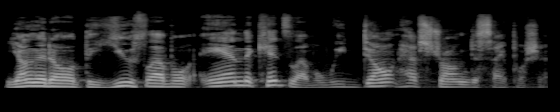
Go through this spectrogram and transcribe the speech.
young adult, the youth level, and the kids level. We don't have strong discipleship.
